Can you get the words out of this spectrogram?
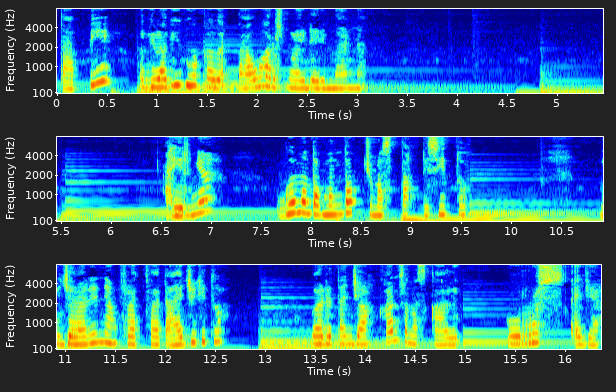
Tapi lagi-lagi gue kagak tahu harus mulai dari mana. Akhirnya gue mentok-mentok cuma stuck di situ. Ngejalanin yang flat-flat aja gitu. Gak ada tanjakan sama sekali. Lurus aja.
